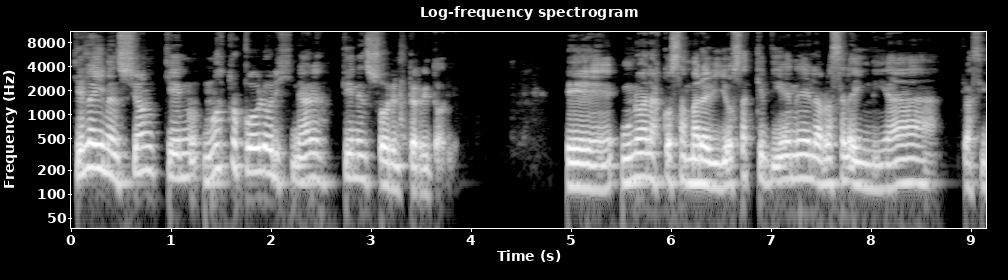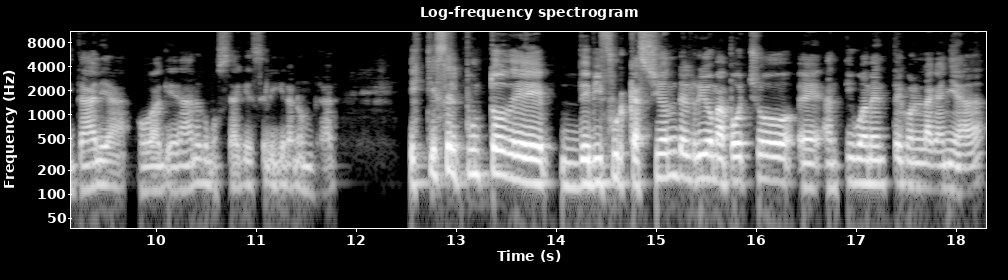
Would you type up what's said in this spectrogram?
que es la dimensión que nuestros pueblos originarios tienen sobre el territorio. Eh, una de las cosas maravillosas que tiene la Plaza de la Dignidad Plaza Italia o Baquedano, como sea que se le quiera nombrar, es que es el punto de, bifurcación del río Mapocho eh, antiguamente con la Cañada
